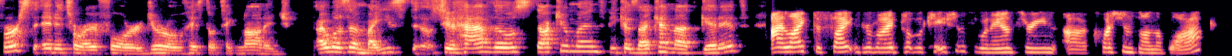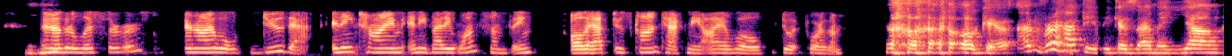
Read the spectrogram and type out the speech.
first editorial for Journal of Histotechnology. I was amazed to have those documents because I cannot get it. I like to cite and provide publications when answering uh, questions on the block Mm-hmm. and other list servers, and I will do that anytime anybody wants something. All they have to do is contact me. I will do it for them. okay, I'm very happy because I'm a young,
